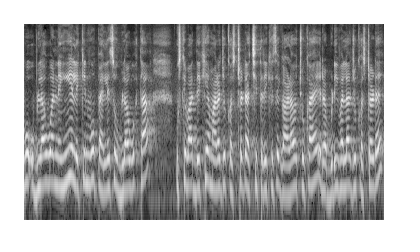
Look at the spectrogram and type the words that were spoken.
वो उबला हुआ नहीं है, लेकिन वो पहले से उबला हुआ था। उसके बाद देखिए, हमारा जो कस्टर्ड अच्छी तरीके से गाढ़ा हो चुका है। रबड़ी वाला जो कस्टर्ड है,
